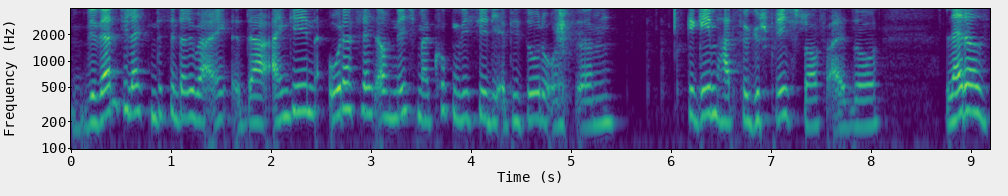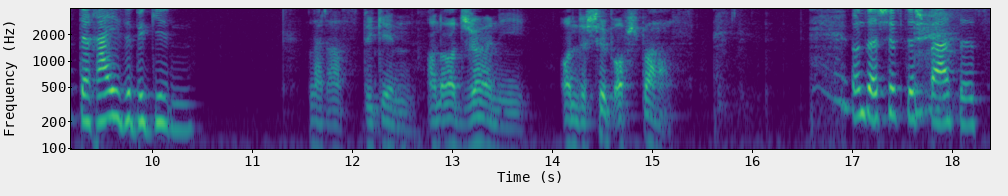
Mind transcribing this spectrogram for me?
wir werden vielleicht ein bisschen darüber ein, da eingehen oder vielleicht auch nicht. Mal gucken, wie viel die Episode uns ähm, gegeben hat für Gesprächsstoff. Also, let us the Reise beginnen. Let us begin on our journey on the ship of Spaß. Unser Schiff des Spaßes.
